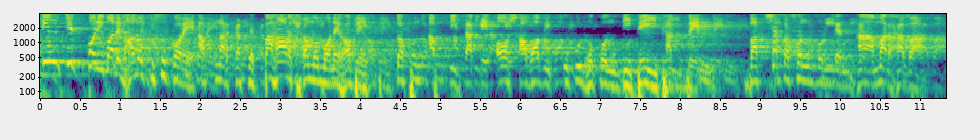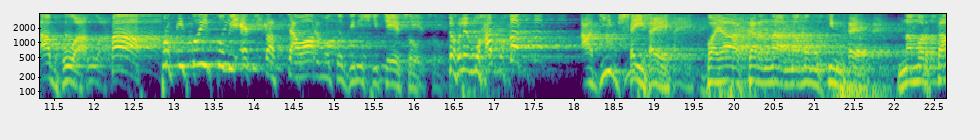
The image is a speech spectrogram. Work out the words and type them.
কিঞ্চিত পরিমাণে ভালো কিছু করে, আপনার কাছে পাহাড় সম মনে হবে, তখন আপনি তাকে অস্বাভাবিক উপুঢোকন দিতেই থাকবেন। বাচ্চা তখন বললেন হ্যাঁ আমার হাবা আবহুয়া হ্যাঁ প্রকৃতই তুমি একটা চাওয়ার মতো জিনিসই চেয়েছো। তাহলে মোহাব্বত আজীব সেই হ্যায় বয়া কর না মুমকিন হ্যাঁ। না মরতা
